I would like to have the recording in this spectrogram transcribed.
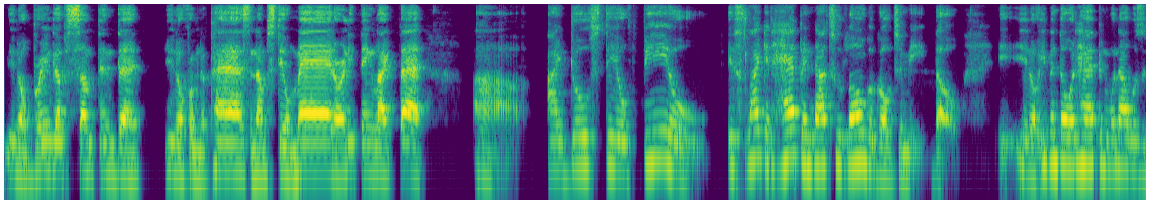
you know, bring up something that you know, from the past and I'm still mad or anything like that, uh, I do still feel it's like it happened not too long ago to me, though. You know, even though it happened when I was a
